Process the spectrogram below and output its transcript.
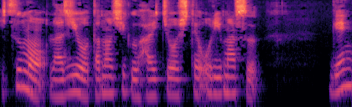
いつもラジオを楽しく拝聴しております。原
